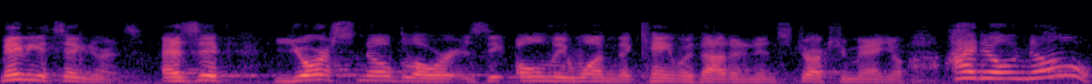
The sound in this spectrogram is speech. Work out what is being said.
Maybe it's ignorance. As if your snowblower is the only one that came without an instruction manual. I don't know.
